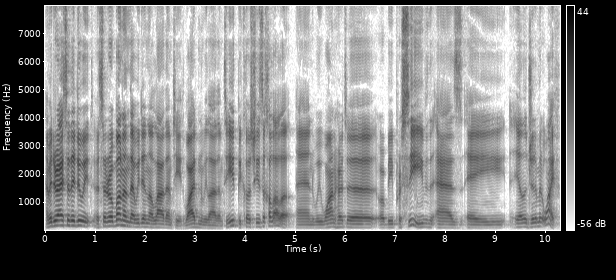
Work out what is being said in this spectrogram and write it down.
And Midirai said they do eat. It's a Rabbanan that we didn't allow them to eat. Why didn't we allow them to eat? Because she's a halala, and we want her to or be perceived as a illegitimate wife.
